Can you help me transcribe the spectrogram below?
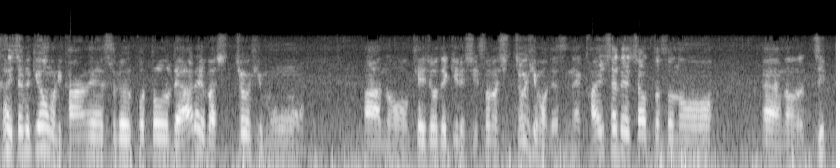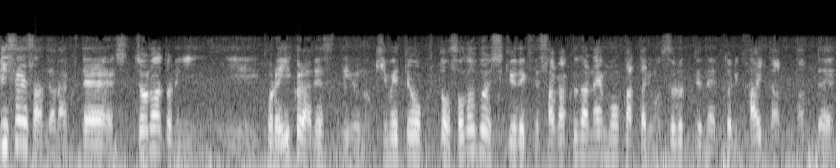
会社の業務に関連することであれば、出張費もあの計上できるし、その出張費もですね会社でちゃんとそのあの実費生産じゃなくて、出張の後にこれいくらですっていうのを決めておくと、その分支給できて、差額がね儲かったりもするっていうネットに書いてあったんで、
